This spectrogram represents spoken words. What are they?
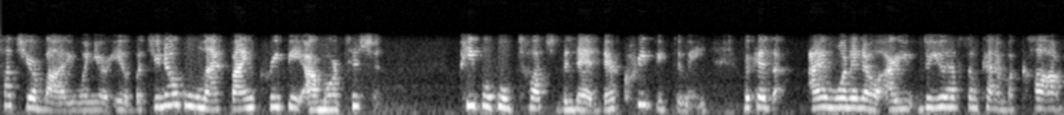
touch your body when you're ill. But you know whom I find creepy are morticians. People who touch the dead. They're creepy to me because I want to know: Are you? Do you have some kind of macabre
